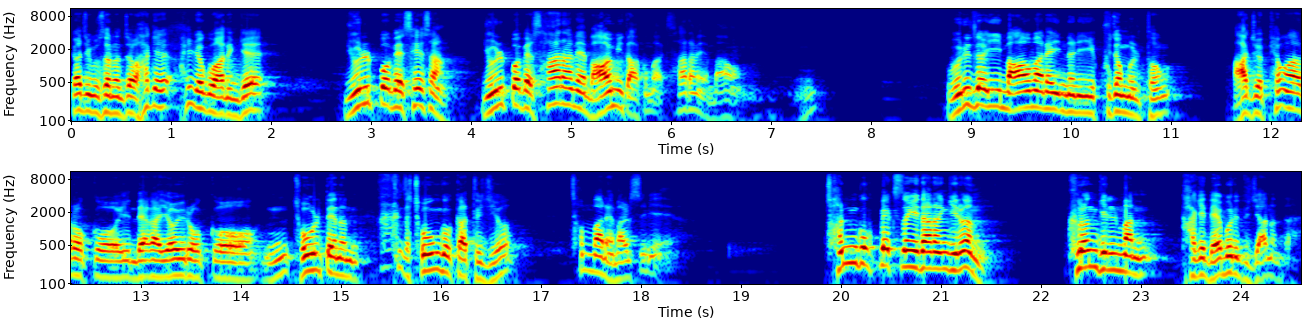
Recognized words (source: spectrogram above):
가지고서는 저 하게 하려고 하는 게 율법의 세상, 율법의 사람의 마음이다 그 말. 사람의 마음. 음? 우리들 이 마음 안에 있는 이 구정물통 아주 평화롭고 내가 여유롭고 음? 좋을 때는 항상 좋은 것 같으지요. 천만의 말씀이에요. 천국 백성이라는 길은 그런 길만 가게 내버려 두지 않는다.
